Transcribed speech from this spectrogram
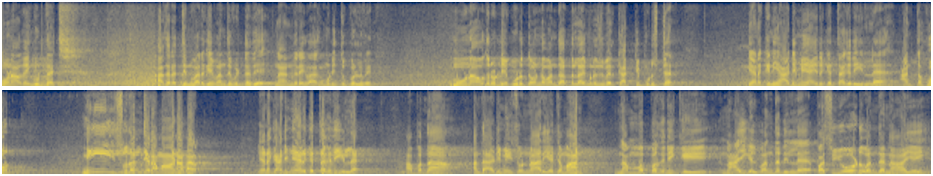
மூணாவதையும் கொடுத்தாச்சு. அசரத்தின் வருகை வந்து விட்டது. நான் விரைவாக முடித்துக் கொள்ளுவேன் மூணாவது ரொட்டியை கொடுத்தோன்னு வந்து அப்துல்லா இப்னு ஜுபேர் கட்டி பிடிச்சிட்டார். எனக்கு நீ அடிமையாக இருக்க தகுதி இல்லை. அந்த ஹுர். நீ சுதந்திரமானவர். எனக்கு அடிமையாக இருக்க தகுதி இல்லை. அப்போ தான் அந்த அடிமை சொன்னார் எஜமான் நம்ம பகுதிக்கு நாய்கள் வந்ததில்லை. பசியோடு வந்த நாயை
